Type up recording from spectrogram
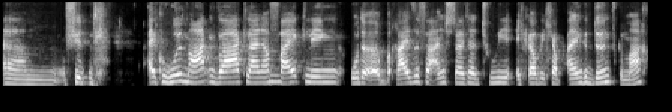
ähm, für Alkoholmarken war, kleiner mhm. Feigling oder Reiseveranstalter TUI. Ich glaube, ich habe allen Gedöns gemacht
